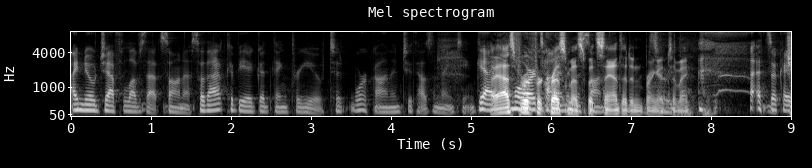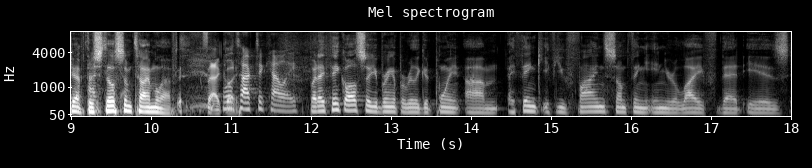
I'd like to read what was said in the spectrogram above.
I know Jeff loves that sauna, so that could be a good thing for you to work on in 2019. Get I asked for it for time in the Christmas, but. Santa didn't bring it to me. That's okay. Jeff, we'll there's still some time left. Exactly. We'll talk to Kelly. But I think also you bring up a really good point. Um, I think if you find something in your life that is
